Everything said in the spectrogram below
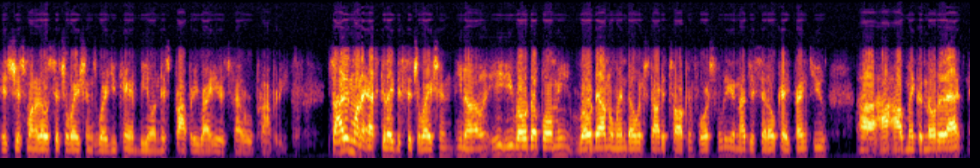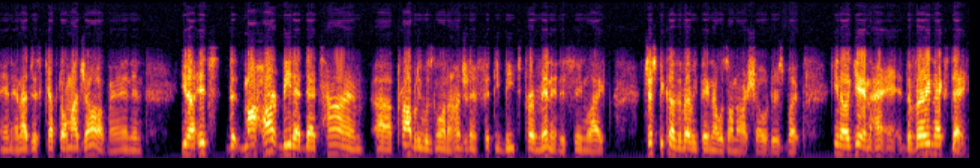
It's just one of those situations where you can't be on this property right here. It's federal property. So I didn't want to escalate the situation. You know, he, he rolled up on me, rolled down the window, and started talking forcefully. And I just said, "Okay, thank you. Uh, I, I'll make a note of that." And and I just kept on my job, man. And you know, it's the, my heartbeat at that time uh, probably was going 150 beats per minute. It seemed like just because of everything that was on our shoulders. But you know, again, I, the very next day,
